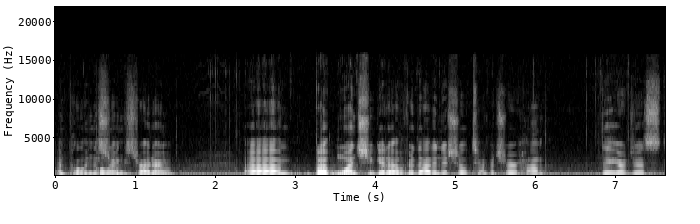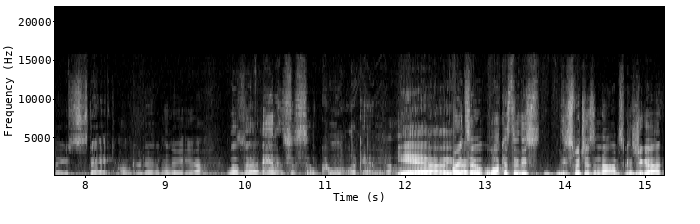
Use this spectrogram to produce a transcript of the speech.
and pulling the Pulling, strings tighter. Um, but once you get over that initial temperature hump, they are just they stay. Hunkered in, huh? They, yeah. Love So- that. And it's just so cool looking. Oh. Yeah. they- All right, so walk us through these these switches and knobs because you got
